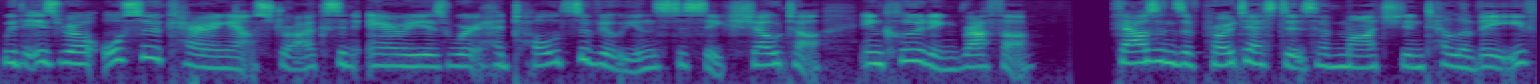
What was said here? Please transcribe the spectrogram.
with Israel also carrying out strikes in areas where it had told civilians to seek shelter, including Rafah. Thousands of protesters have marched in Tel Aviv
